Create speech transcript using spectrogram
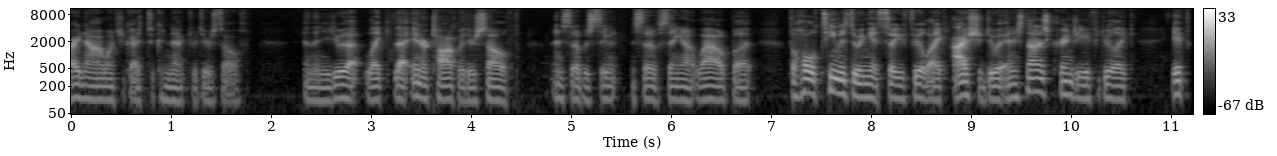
right now, I want you guys to connect with yourself, and then you do that like that inner talk with yourself instead of sing, instead of saying it out loud. But the whole team is doing it, so you feel like I should do it, and it's not as cringy if you do like if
